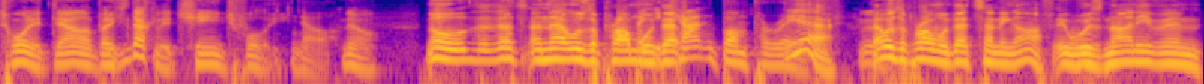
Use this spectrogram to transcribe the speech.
tone it down, but he's not going to change fully. No. No. No, that's and that was the problem But with you that. can't bump a ref. Yeah, that was the problem with that sending off. It was not even.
